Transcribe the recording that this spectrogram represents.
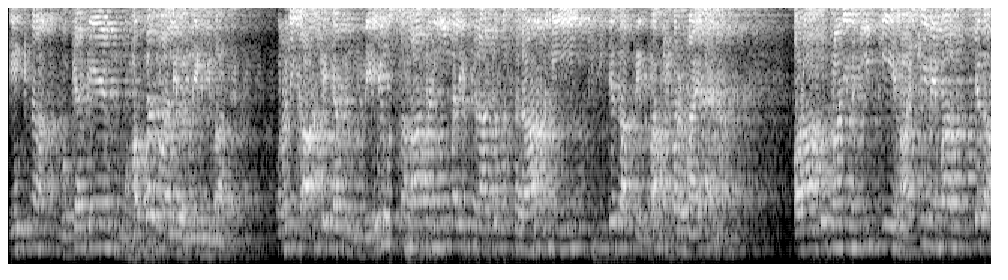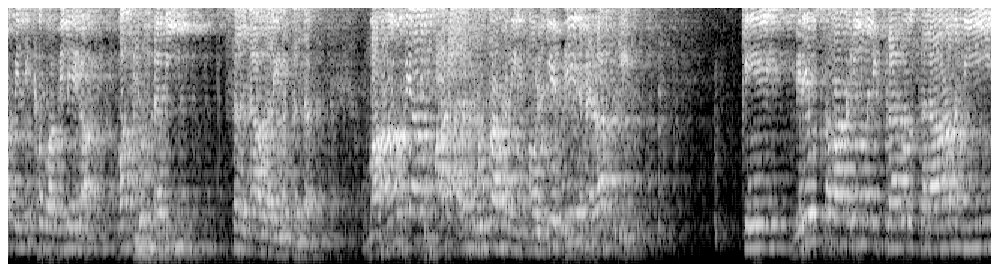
ایک نا، وہ کہتے ہیں، محبت والے بندے کی بات ہے۔ انہوں نے کہا کہ جب میرے مصطفیٰ کریم علیہ السلام والسلام نے کسی جگہ پہ وقف فرمایا ہے نا اور آپ کو قرآن مجید کے حاشے میں بعض جگہ پہ لکھا ہوا ملے گا، وقف النبی صلی اللہ علیہ وسلم۔ وہاں پہ آپ ہر حالت روکا کریں اور یہ ذہن میں رکھ کے کہ میرے مصطفیٰ کریم علیہ السلام والسلام نے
